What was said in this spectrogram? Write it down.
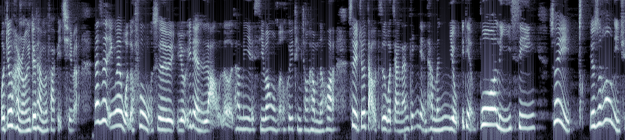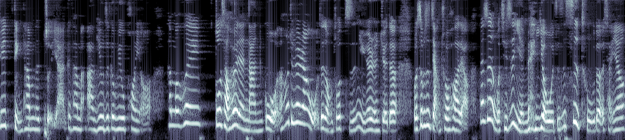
我就很容易对他们发脾气嘛。但是因为我的父母是有一点老了，他们也希望我们会听从他们的话，所以就导致我讲难听一点，他们有一点玻璃心。所以有时候你去顶他们的嘴啊，跟他们 argue 这个 viewpoint 哦，他们会多少会有点难过，然后就会让我这种做子女的人觉得我是不是讲错话了？但是我其实也没有，我只是试图的想要。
